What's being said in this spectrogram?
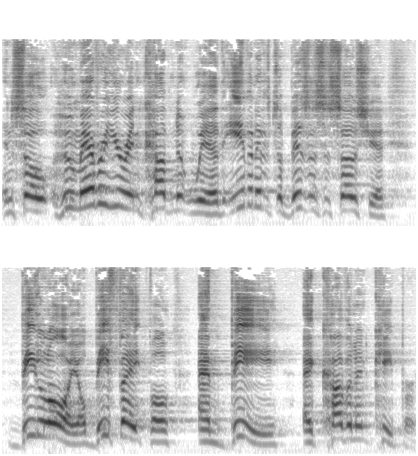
And so, whomever you're in covenant with, even if it's a business associate, be loyal, be faithful, and be a covenant keeper.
